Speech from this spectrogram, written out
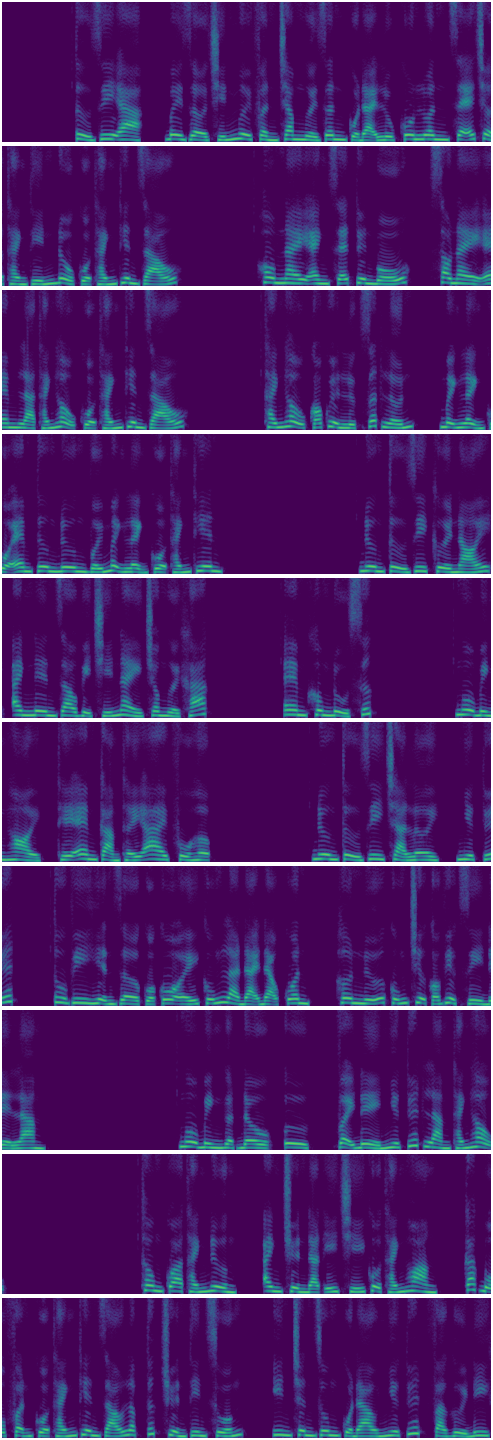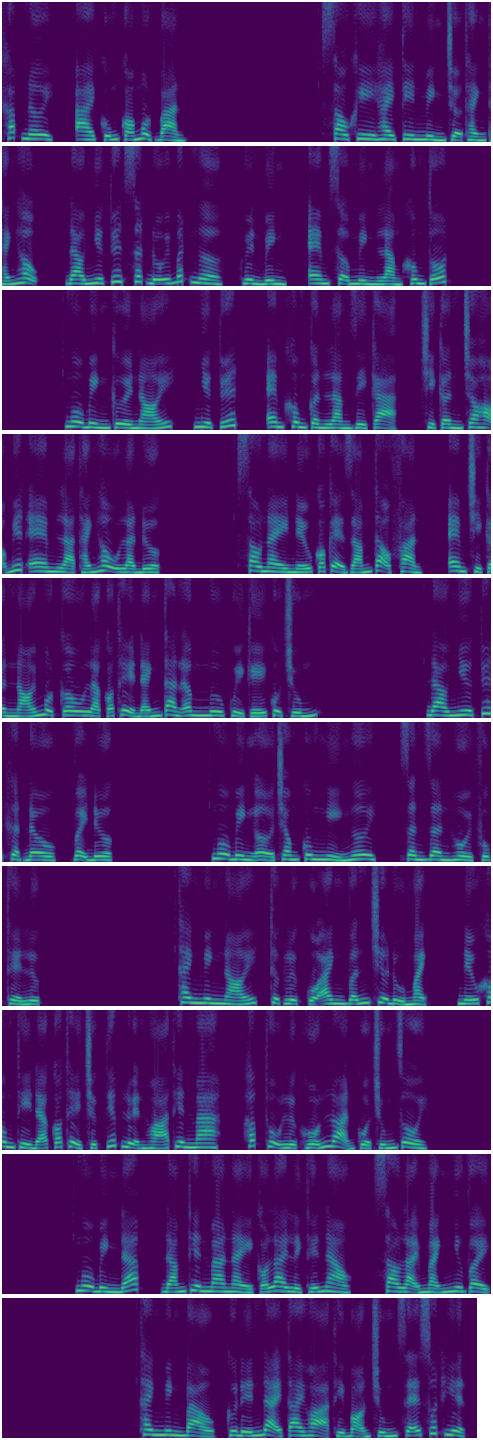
Tử Di à, bây giờ 90% người dân của Đại lục Côn Luân sẽ trở thành tín đồ của Thánh Thiên Giáo. Hôm nay anh sẽ tuyên bố, sau này em là Thánh Hậu của Thánh Thiên Giáo. Thánh Hậu có quyền lực rất lớn, mệnh lệnh của em tương đương với mệnh lệnh của Thánh Thiên. Đường tử di cười nói, anh nên giao vị trí này cho người khác. Em không đủ sức. Ngô Bình hỏi, thế em cảm thấy ai phù hợp? Đường tử di trả lời, như tuyết. Tu vi hiện giờ của cô ấy cũng là đại đạo quân, hơn nữa cũng chưa có việc gì để làm. Ngô Bình gật đầu, ừ, vậy để như tuyết làm thánh hậu. Thông qua thánh đường, anh truyền đạt ý chí của thánh hoàng, các bộ phận của thánh thiên giáo lập tức truyền tin xuống, in chân dung của đào như tuyết và gửi đi khắp nơi, ai cũng có một bản. Sau khi hay tin mình trở thành thánh hậu, đào như tuyết rất đối bất ngờ, huyền bình, em sợ mình làm không tốt. Ngô Bình cười nói, như tuyết, em không cần làm gì cả, chỉ cần cho họ biết em là thánh hậu là được. Sau này nếu có kẻ dám tạo phản, em chỉ cần nói một câu là có thể đánh tan âm mưu quỷ kế của chúng. Đào như tuyết gật đầu, vậy được. Ngô Bình ở trong cung nghỉ ngơi, dần dần hồi phục thể lực. Thanh Minh nói, thực lực của anh vẫn chưa đủ mạnh, nếu không thì đã có thể trực tiếp luyện hóa thiên ma, hấp thụ lực hỗn loạn của chúng rồi. Ngô Bình đáp, đám thiên ma này có lai lịch thế nào, sao lại mạnh như vậy? Thanh Minh bảo, cứ đến đại tai họa thì bọn chúng sẽ xuất hiện.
